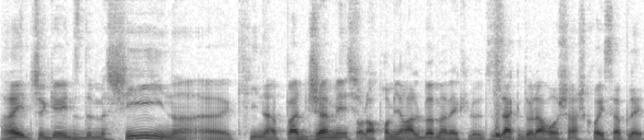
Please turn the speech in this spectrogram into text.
Rage Against the Machine, euh, qui n'a pas jamais sur leur premier album avec le Zach de la Rocha, je crois qu'il s'appelait,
